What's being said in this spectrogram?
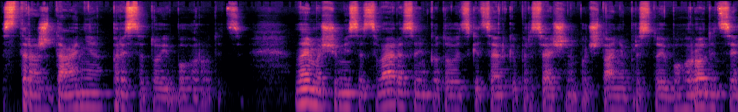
страждання Пресвятої Богородиці. Знаємо, що місяць вересень католицькій церкві присвячений почитанню Пресвятої Богородиці.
